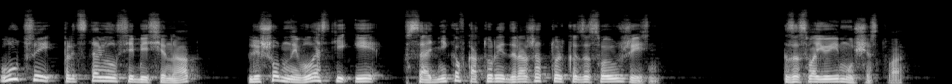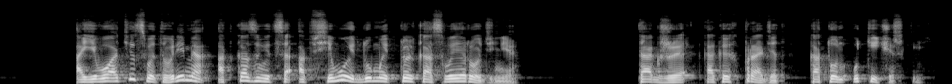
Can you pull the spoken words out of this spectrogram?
Луций представил себе Сенат, лишенный власти и всадников, которые дорожат только за свою жизнь, за свое имущество. А его отец в это время отказывается от всего и думает только о своей родине – так же, как их прадед Катон Утический.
